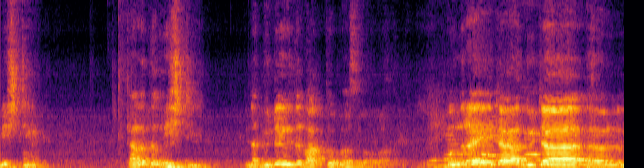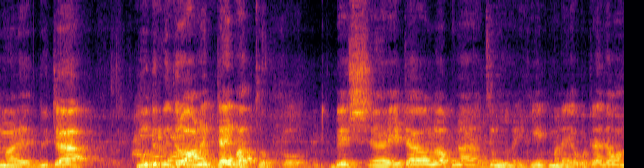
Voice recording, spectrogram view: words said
মিষ্টি। তাহলে তো মিষ্টি। না দুটোই ভিতরে পার্থক্য আছে বাবা। বন্ধুরা এটা দুইটা মানে দুইটা মধুর ভিতরে অনেকটাই পার্থক্য। বেশ এটা হলো আপনার হচ্ছে হিট মানে ওটা যেমন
